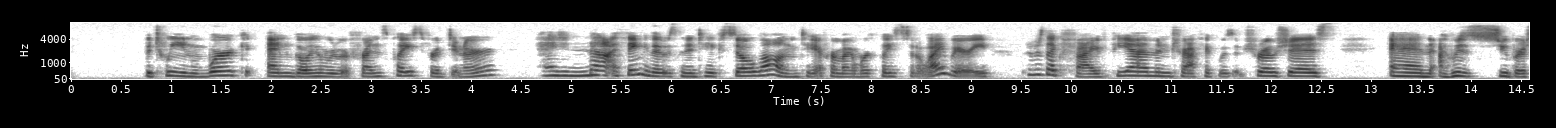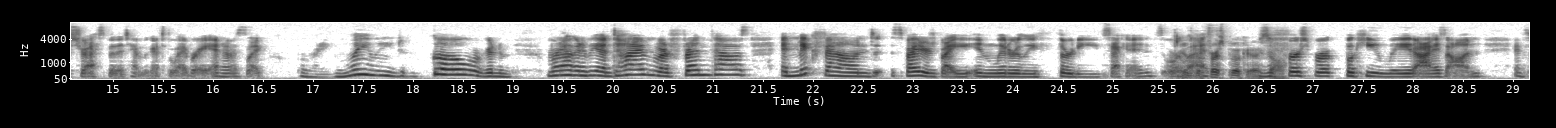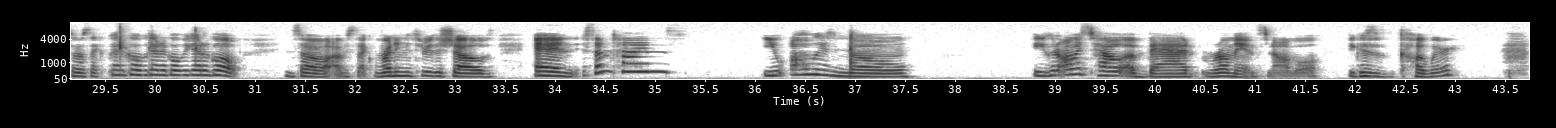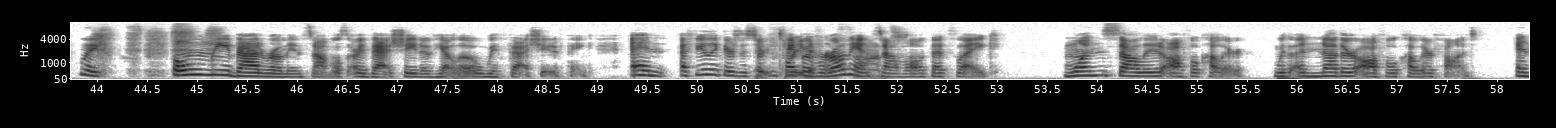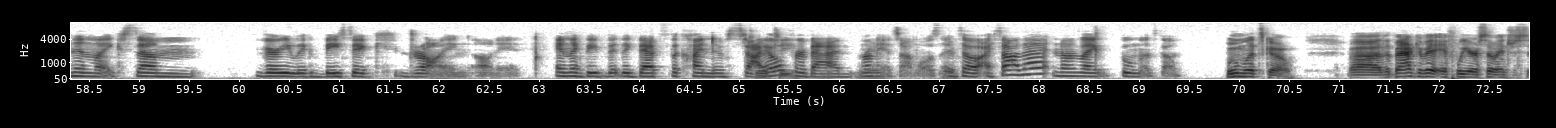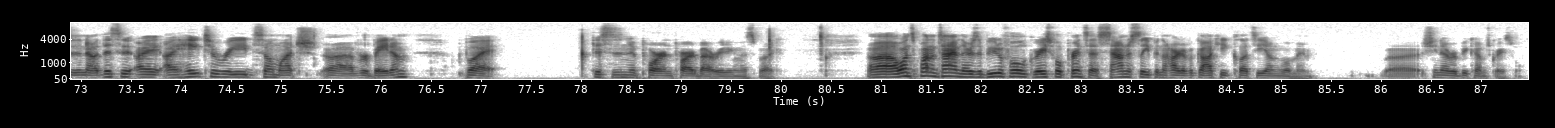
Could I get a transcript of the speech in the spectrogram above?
between work and going over to a friend's place for dinner. And I did not think that it was going to take so long to get from my workplace to the library. But it was like 5 p.m. and traffic was atrocious. And I was super stressed by the time we got to the library. And I was like, we're running late. We need to go. We're going to. We're not going to be on time to our friend's house. And Mick found Spider's Bite in literally 30 seconds or It less. the first book I It was saw. the first book, book he laid eyes on. And so I was like, we gotta go, we gotta go, we gotta go. And so I was like running through the shelves. And sometimes you always know, you can always tell a bad romance novel because of the color. Like, only bad romance novels are that shade of yellow with that shade of pink. And I feel like there's a certain type of romance fonts. novel that's like one solid awful color with another awful color font and then like some very like basic drawing on it and like they like that's the kind of style for bad Yeah. romance novels and Yeah. so i saw that and i was like boom let's go Boom, let's go. Uh, the back of it, if we are so interested to know, this is I, I hate to read so much uh, verbatim, but this is an important part about reading this book. Uh, once upon a time, there was a beautiful, graceful princess sound asleep in the heart of a gawky, klutzy young woman. Uh, she never becomes graceful.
